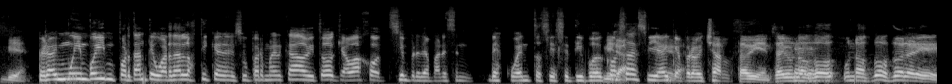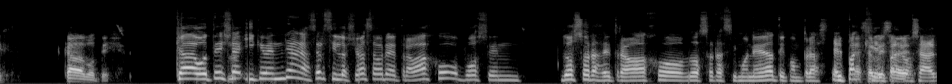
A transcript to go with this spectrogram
Bien. Pero hay muy, muy importante guardar los tickets del supermercado y todo, que abajo siempre te aparecen descuentos y ese tipo de cosas y hay que aprovecharlos. Está bien, sale unos, eh, dos, unos dos dólares cada botella. Cada botella, y que vendrían a hacer si lo llevas ahora de trabajo, vos en dos horas de trabajo, dos horas y moneda, te compras el pack. o sea,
